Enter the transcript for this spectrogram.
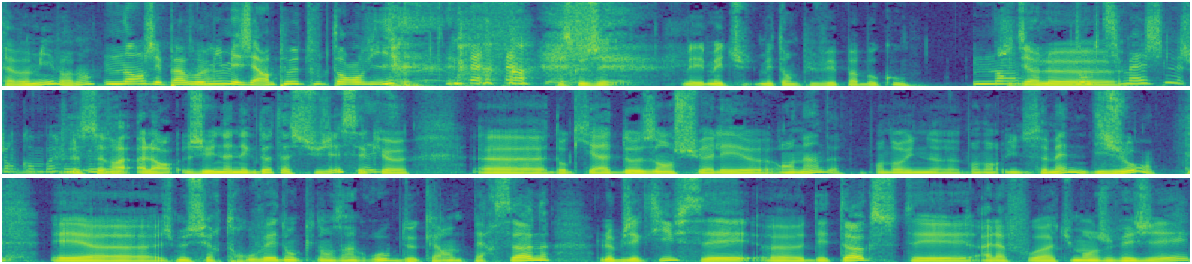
T'as vomi vraiment? Non, j'ai pas vomi, Ah. mais j'ai un peu tout le temps envie. Parce que j'ai. Mais mais tu mais t'en buvais pas beaucoup. Non. Je veux dire le. Donc t'imagines les gens qu'on boit Le sevrage. Alors, j'ai une anecdote à ce sujet, c'est que euh, donc il y a deux ans, je suis allé euh, en Inde pendant une pendant une semaine, dix jours, et euh, je me suis retrouvé donc dans un groupe de 40 personnes. L'objectif, c'est euh, détox. T'es à la fois, tu manges végé,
